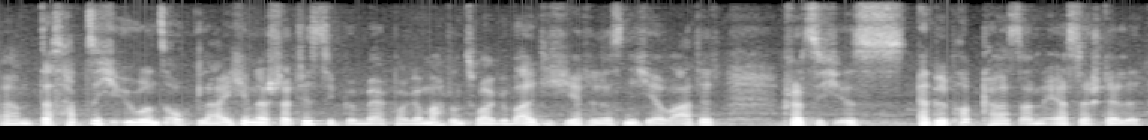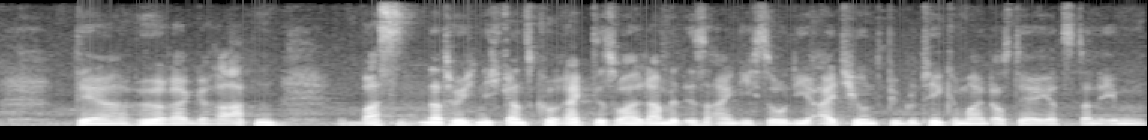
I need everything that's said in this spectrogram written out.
Ähm, das hat sich übrigens auch gleich in der Statistik bemerkbar gemacht und zwar gewaltig. Ich hätte das nicht erwartet. Plötzlich ist Apple Podcast an erster Stelle der Hörer geraten, was natürlich nicht ganz korrekt ist, weil damit ist eigentlich so die iTunes-Bibliothek gemeint, aus der jetzt dann eben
